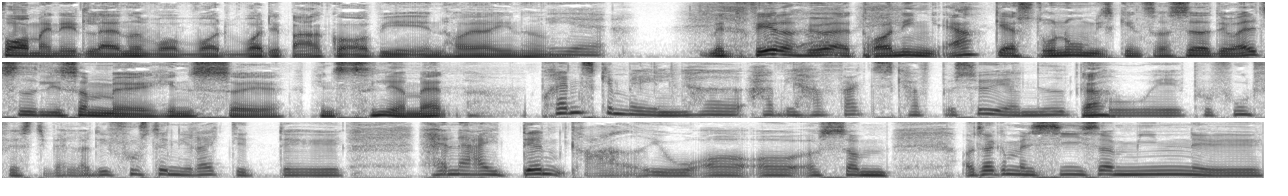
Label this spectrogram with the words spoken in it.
får man et eller andet, hvor, hvor, hvor det bare går op i en højere enhed. ja. Men det er fedt at høre, at dronningen er gastronomisk interesseret. Det er jo altid ligesom øh, hendes, øh, hendes tidligere mand. Prinsgemalen havde, har vi har faktisk haft besøg af nede Ja. ja. på, øh, på Food Festival, og det er fuldstændig rigtigt. Øh, han er i den grad jo, og, og, og, som, og så kan man sige, så min, øh,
